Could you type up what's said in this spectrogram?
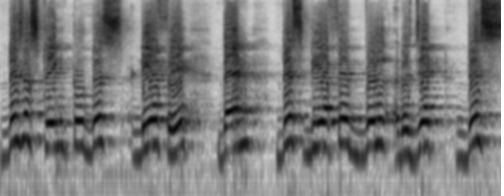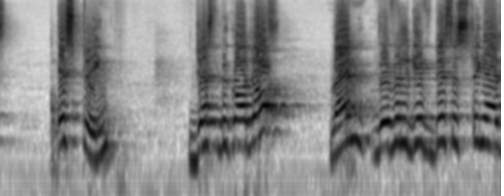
this string to this DFA then this DFA will reject this string just because of when we will give this string as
